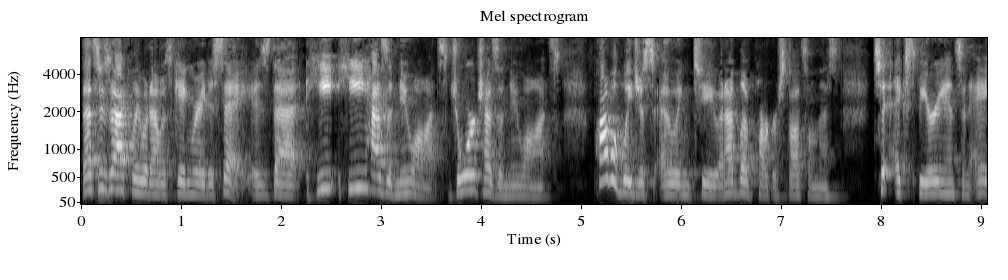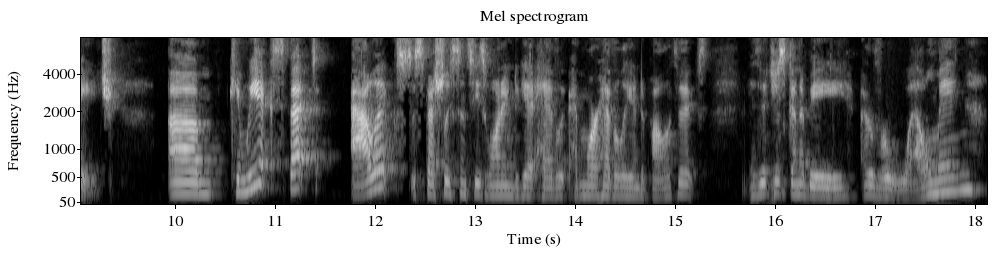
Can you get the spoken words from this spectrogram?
That's exactly what I was getting ready to say is that he he has a nuance. George has a nuance, probably just owing to, and I'd love Parker's thoughts on this, to experience and age. Um, can we expect Alex, especially since he's wanting to get heavy, more heavily into politics, is it just going to be overwhelming?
